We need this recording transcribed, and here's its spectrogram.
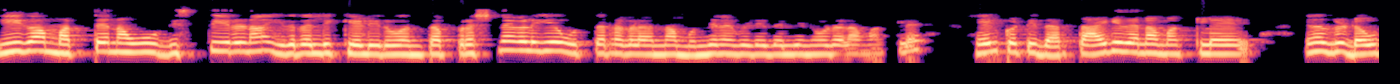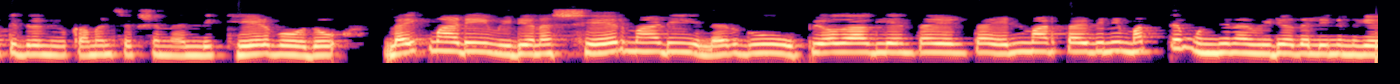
ಈಗ ಮತ್ತೆ ನಾವು ವಿಸ್ತೀರ್ಣ ಇದರಲ್ಲಿ ಕೇಳಿರುವಂತ ಪ್ರಶ್ನೆಗಳಿಗೆ ಉತ್ತರಗಳನ್ನ ಮುಂದಿನ ವಿಡಿಯೋದಲ್ಲಿ ನೋಡೋಣ ಮಕ್ಕಳೇ ಹೇಳ್ಕೊಟ್ಟಿದ್ದು ಅರ್ಥ ಆಗಿದೆನಾ ಮಕ್ಕಳೇ ಏನಾದರೂ ಡೌಟ್ ಇದ್ರೆ ನೀವು ಕಮೆಂಟ್ ಸೆಕ್ಷನ್ ಅಲ್ಲಿ ಕೇಳ್ಬೋದು. ಲೈಕ್ ಮಾಡಿ, ವಿಡಿಯೋನ ಶೇರ್ ಮಾಡಿ, ಎಲ್ಲರಿಗೂ ಉಪಯೋಗ ಆಗಲಿ ಅಂತ ಹೇಳ್ತಾ ಎಂಡ್ ಮಾಡ್ತಾ ಇದ್ದೀನಿ. ಮತ್ತೆ ಮುಂದಿನ ವಿಡಿಯೋದಲ್ಲಿ ನಿಮಗೆ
